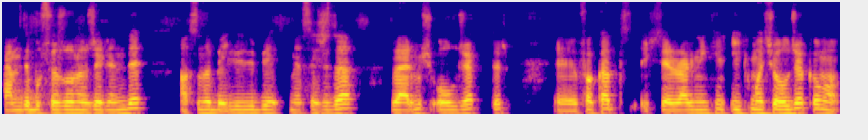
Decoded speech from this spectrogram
Hem de bu sezon özelinde aslında belirli bir mesajı da vermiş olacaktır. E, fakat işte Ragnik'in ilk maçı olacak ama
